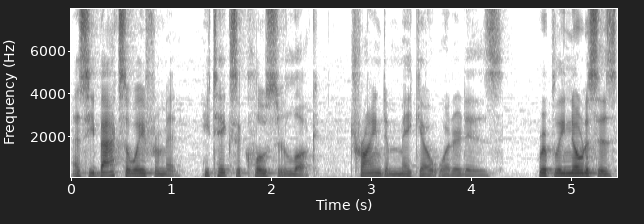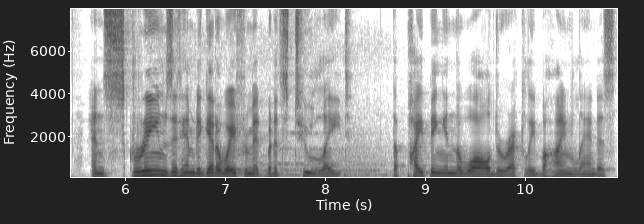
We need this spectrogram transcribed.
As he backs away from it, he takes a closer look, trying to make out what it is. Ripley notices and screams at him to get away from it, but it's too late. The piping in the wall directly behind Landis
